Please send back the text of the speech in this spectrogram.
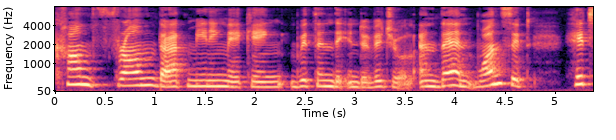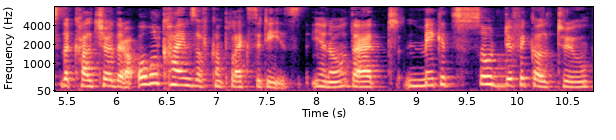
come from that meaning making within the individual. And then once it hits the culture there are all kinds of complexities you know that make it so difficult to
